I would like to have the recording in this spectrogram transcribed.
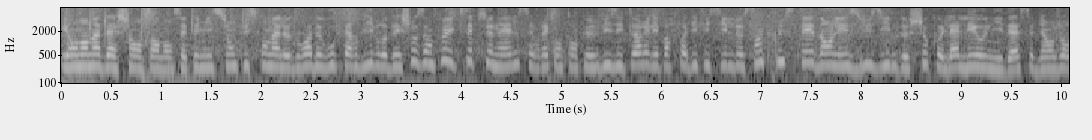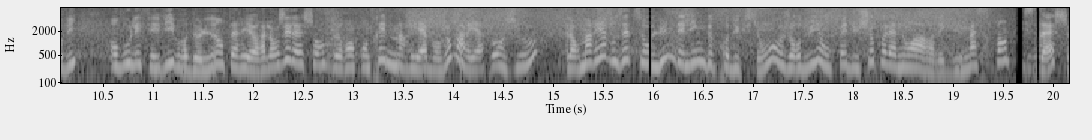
Et on en a de la chance hein, dans cette émission puisqu'on a le droit de vous faire vivre des choses un peu exceptionnelles. C'est vrai qu'en tant que visiteur, il est parfois difficile de s'incruster dans les usines de chocolat Léonidas. Et bien aujourd'hui, on vous les fait vivre de l'intérieur. Alors j'ai la chance de rencontrer Maria. Bonjour Maria. Bonjour. Alors Maria, vous êtes sur l'une des lignes de production. Aujourd'hui, on fait du chocolat noir avec du massepain pistache.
